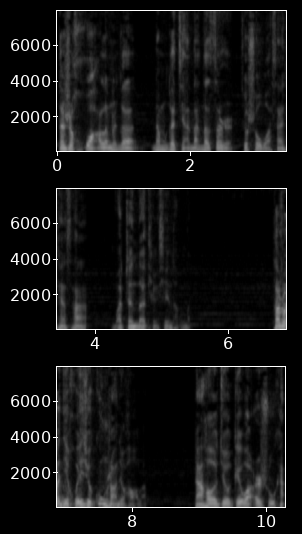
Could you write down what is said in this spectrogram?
但是画了那个那么个简单的字儿就收我三千三，我真的挺心疼的。他说你回去供上就好了，然后就给我二叔看，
